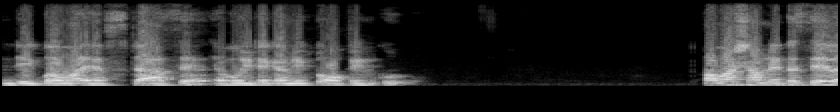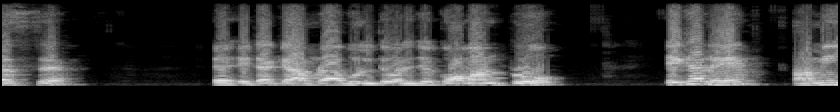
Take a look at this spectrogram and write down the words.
দেখব আমার অ্যাপসটা আছে এবং এটাকে আমি একটু ওপেন করব। আমার সামনে একটা সেল আসছে। এটাকে আমরা বলতে পারি যে কমান্ড প্রো এখানে আমি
